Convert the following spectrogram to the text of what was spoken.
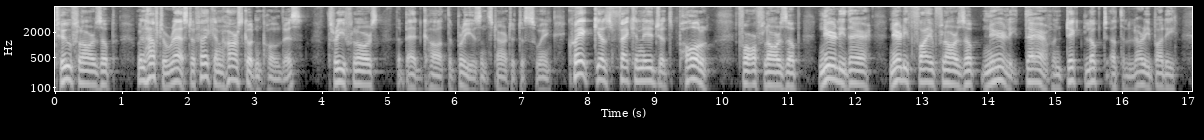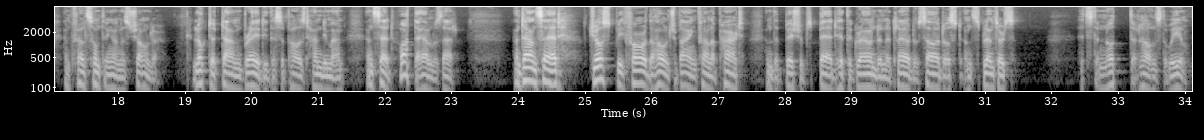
two floors up, we'll have to rest. A feckin' horse couldn't pull this. Three floors, the bed caught the breeze and started to swing. Quick, you feckin' idiots, pull! Four floors up, nearly there, nearly five floors up, nearly there, when Dick looked at the lorry body and felt something on his shoulder looked at Dan Brady, the supposed handyman, and said, What the hell was that? And Dan said, Just before the whole shebang fell apart and the bishop's bed hit the ground in a cloud of sawdust and splinters, it's the nut that holds the wheel.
